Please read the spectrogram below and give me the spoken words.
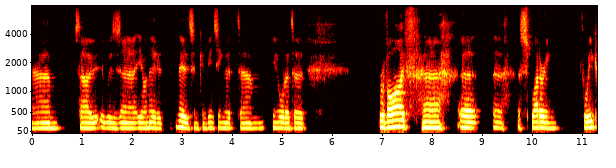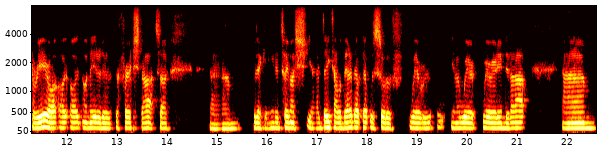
Um, so it was, uh, yeah, I needed needed some convincing that um, in order to revive uh, a, a, a, spluttering footy career, I, I, I needed a, a, fresh start. So, um, without getting into too much you know, detail about it, that, that was sort of where you know where where it ended up. Um,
